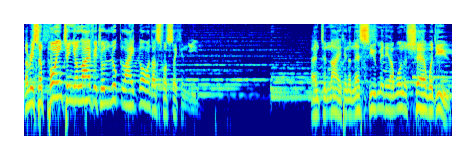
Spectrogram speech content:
There is a point in your life it will look like God has forsaken you. And tonight, in the next few minutes, I want to share with you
